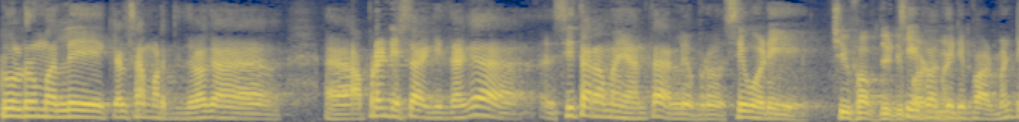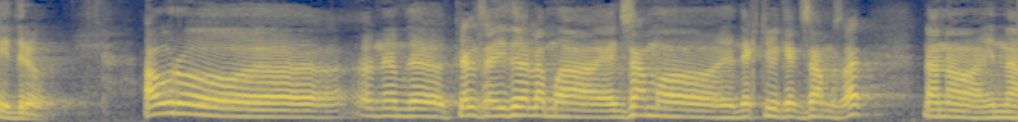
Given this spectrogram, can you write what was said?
ಟೂಲ್ ರೂಮಲ್ಲಿ ಕೆಲಸ ಮಾಡ್ತಿದ್ದಾಗ ಅಪ್ರೆಂಟಿಸ್ ಆಗಿದ್ದಾಗ ಸೀತಾರಾಮಯ್ಯ ಅಂತ ಅಲ್ಲಿ ಒಬ್ಬರು C O D chief of the chief of the department ಇದ್ದರು ಅವರು ನಿಮ್ಮದು ಕೆಲಸ ಇದೆಲ್ಲ exam next week exam sir ನಾನು ಇನ್ನು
